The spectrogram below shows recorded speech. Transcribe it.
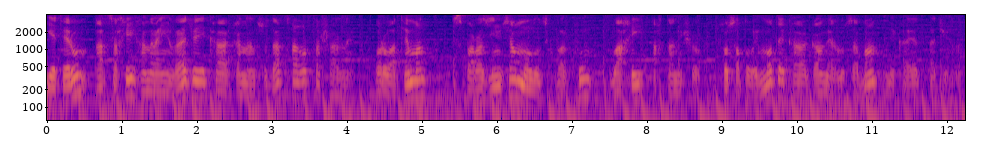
Եթերում Արցախի հանրային ռադիոյի քաղաքական անցուդարձ հաղորդաշարն է։ Օրվա թեման՝ սպառազինության մոլուցք Բաքվում վախի ախտանիշով։ Խոսապողի մոտ է քաղաքական վերլուծաբան Միքայել Հաջյանը։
